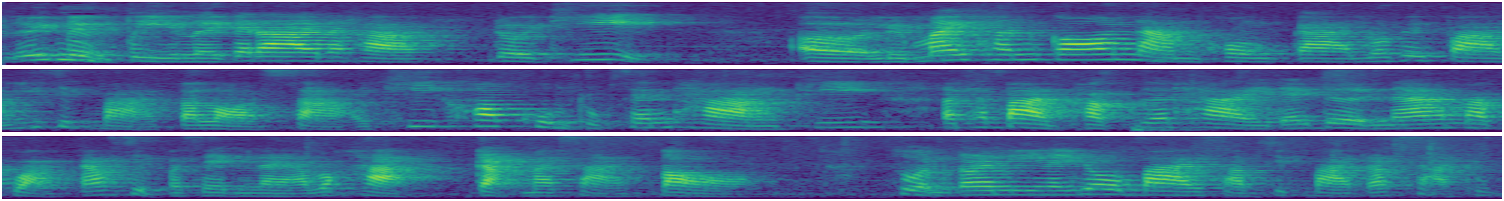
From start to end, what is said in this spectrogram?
หรือหนึ่งปีเลยก็ได้นะคะ โดยที่หรือไม่ท่านก็นำโครงการรถไฟฟ้า 20 บาทตลอดสายที่ครอบคลุมทุกเส้นทางที่รัฐบาลพรรคเพื่อไทยได้เดินหน้ามากว่า 90%แล้วอะค่ะ กลับมาสานต่อ ส่วนกรณีนโยบาย 30 บาทรักษาทุก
